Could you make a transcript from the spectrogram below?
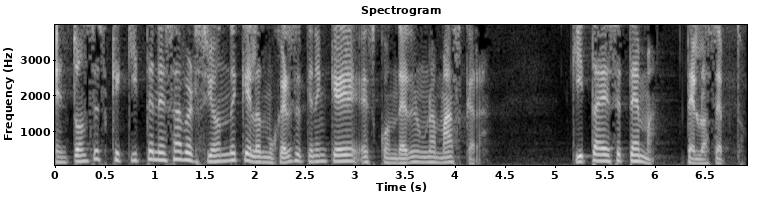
Entonces, que quiten esa versión de que las mujeres se tienen que esconder en una máscara. Quita ese tema, te lo acepto.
